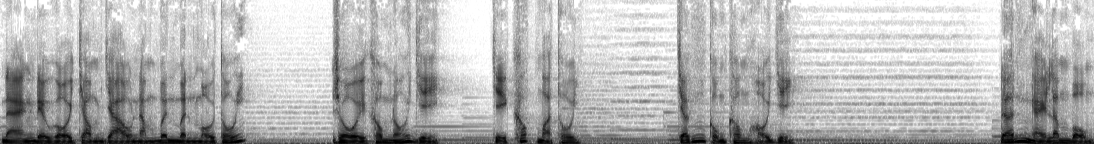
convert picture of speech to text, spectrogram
Nàng đều gọi chồng vào nằm bên mình mỗi tối. Rồi không nói gì, Chỉ khóc mà thôi. Chấn cũng không hỏi gì. Đến ngày lâm bồn,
